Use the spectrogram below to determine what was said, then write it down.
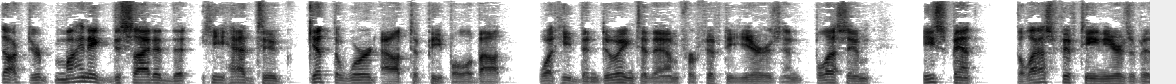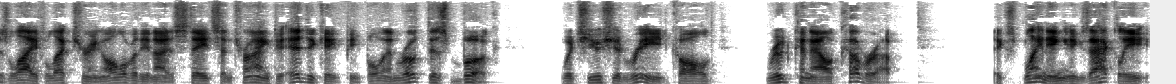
Dr. Meinig decided that he had to get the word out to people about what he'd been doing to them for 50 years, and bless him, he spent the last 15 years of his life lecturing all over the United States and trying to educate people, and wrote this book, which you should read, called Root Canal Cover Up, explaining exactly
